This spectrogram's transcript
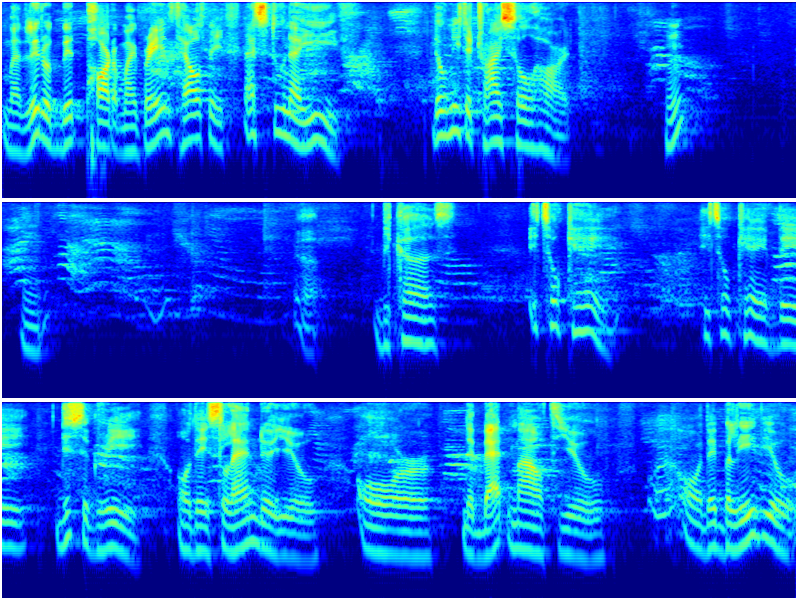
my little bit part of my brain tells me that's too naive. Don't need to try so hard. Hmm? Hmm. Uh, because it's okay. It's okay if they disagree or they slander you or they badmouth you or they believe you,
